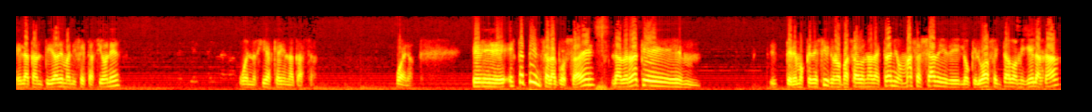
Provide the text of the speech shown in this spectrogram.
En la cantidad de manifestaciones o energías que hay en la casa. Bueno, eh, está tensa la cosa, ¿eh? La verdad que mm, tenemos que decir que no ha pasado nada extraño, más allá de, de lo que lo ha afectado a Miguel acá.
